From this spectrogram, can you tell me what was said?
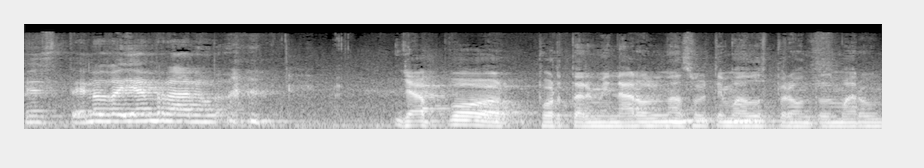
este, nos veían raro. Ya por, por terminar, unas últimas dos preguntas, Maru.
